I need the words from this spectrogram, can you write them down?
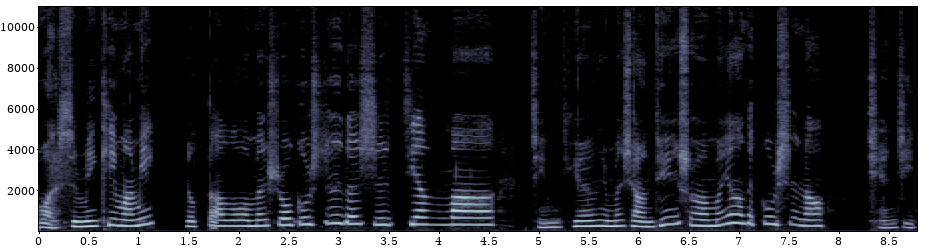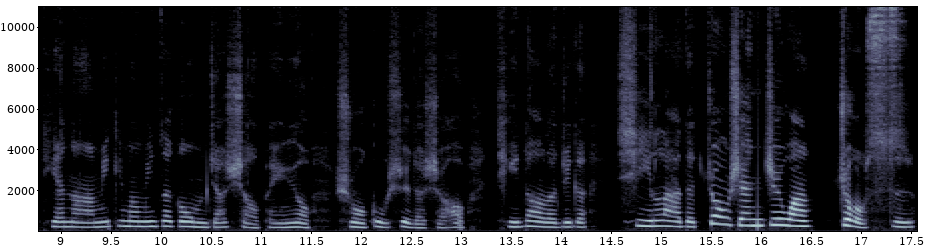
我是 Miki 妈咪，又到了我们说故事的时间啦。今天你们想听什么样的故事呢？前几天呢，Miki 妈咪在跟我们家小朋友说故事的时候，提到了这个希腊的众神之王宙斯。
